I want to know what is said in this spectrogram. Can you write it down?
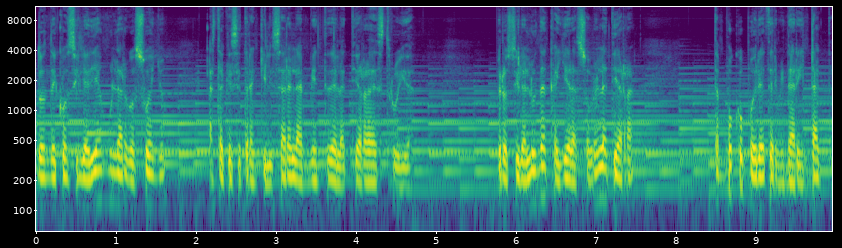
donde conciliarían un largo sueño hasta que se tranquilizara el ambiente de la tierra destruida pero si la luna cayera sobre la Tierra, tampoco podría terminar intacta.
